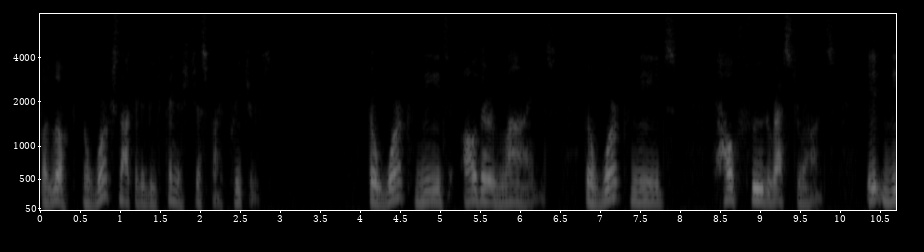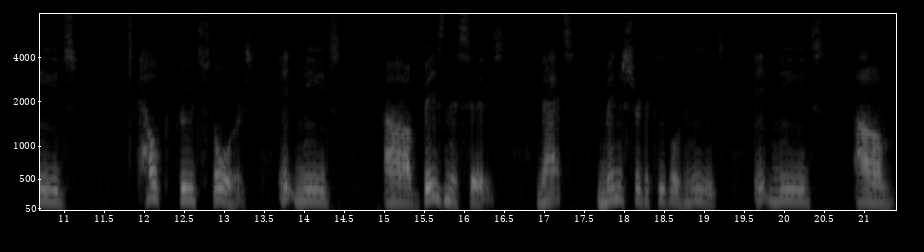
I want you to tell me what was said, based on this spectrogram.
But look, the work's not going to be finished just by preachers. The work needs other lines. The work needs health food restaurants. It needs health food stores. It needs uh, businesses that minister to people's needs. It needs um,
